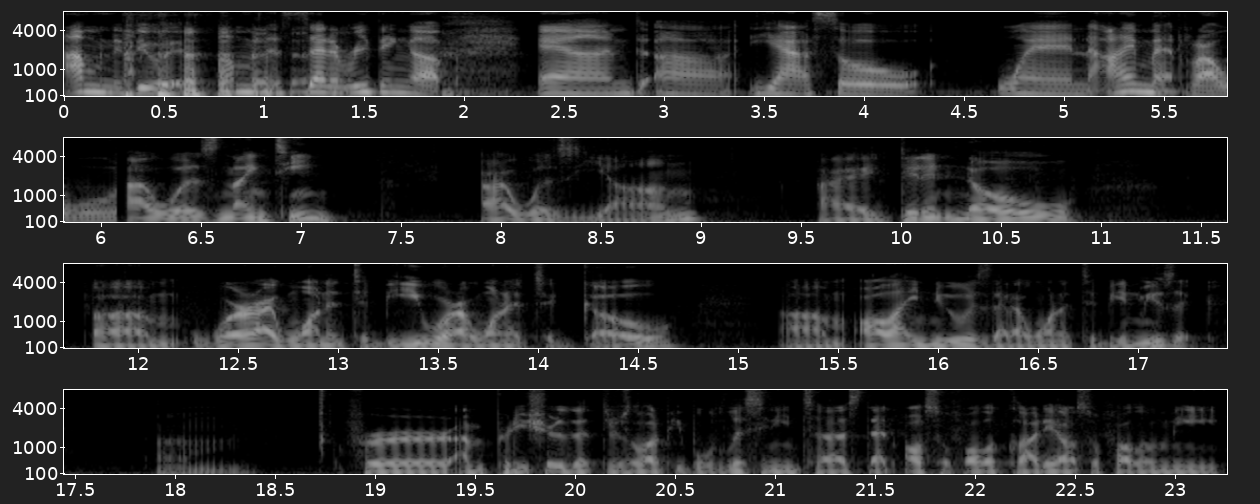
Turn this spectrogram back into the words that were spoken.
I'm gonna do it. I'm gonna set everything up. And uh, yeah, so when I met Raul, I was 19. I was young. I didn't know um, where I wanted to be, where I wanted to go. Um, all I knew is that I wanted to be in music. Um, for I'm pretty sure that there's a lot of people listening to us that also follow Claudia, also follow me,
